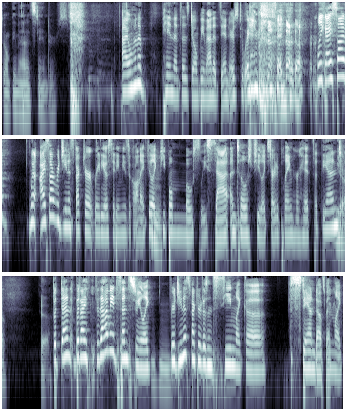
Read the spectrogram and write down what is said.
Don't be mad at Standers. I want a pin that says "Don't be mad at Sanders" to wear to concerts. like I saw when I saw Regina Spektor at Radio City Musical, and I feel like people mostly sat until she like started playing her hits at the end. Yeah, yeah. But then, but I that made sense to me. Like Mm-hmm. Regina Spektor doesn't seem like a stand up and like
